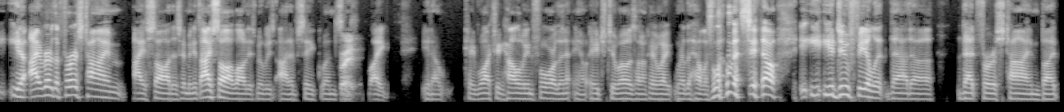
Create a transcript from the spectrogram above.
you know, I remember the first time I saw this, I mean, because I saw a lot of these movies out of sequence, Right. like, you know, okay, watching Halloween four, then you know H two O's, and okay, wait, where the hell is Loomis? You know, you, you do feel it that uh that first time, but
